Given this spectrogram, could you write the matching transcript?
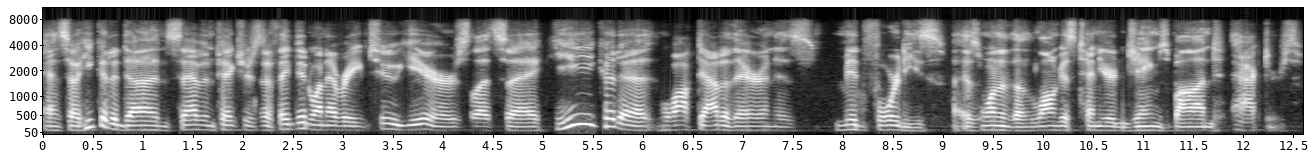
And so he could have done seven pictures. If they did one every two years, let's say, he could have walked out of there in his mid 40s as one of the longest tenured James Bond actors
